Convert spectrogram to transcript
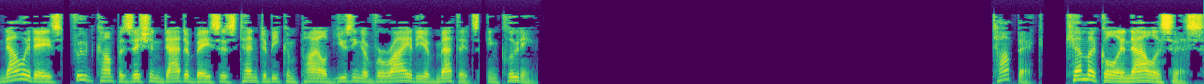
Nowadays, food composition databases tend to be compiled using a variety of methods, including Chemical analysis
